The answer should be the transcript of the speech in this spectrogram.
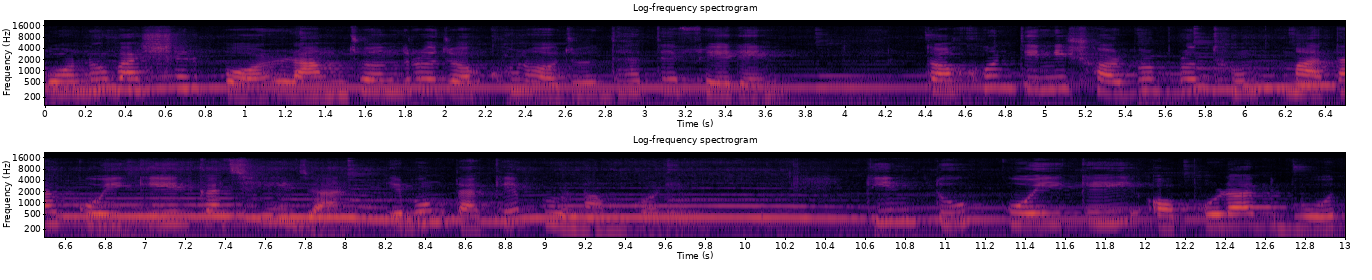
বনবাসের পর রামচন্দ্র যখন অযোধ্যাতে ফেরেন তখন তিনি সর্বপ্রথম মাতা কৈকেয়ীর কাছেই যান এবং তাকে প্রণাম করেন। কিন্তু কৈকেয়ী অপরাধ বোধ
